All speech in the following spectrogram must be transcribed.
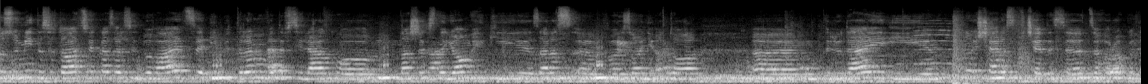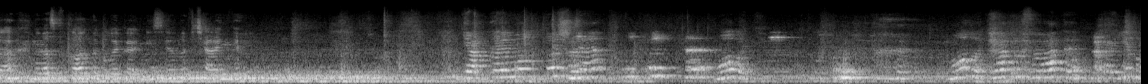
розуміти ситуацію, яка зараз відбувається, і підтримувати всіляко наших знайомих, які зараз е, в зоні АТО е, людей. І ну, ще раз вчитися цього року. Так на нас покладена велика місія навчання. Дякуємо. Хто ще? Молодь. Молодь, як розвивати країну?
